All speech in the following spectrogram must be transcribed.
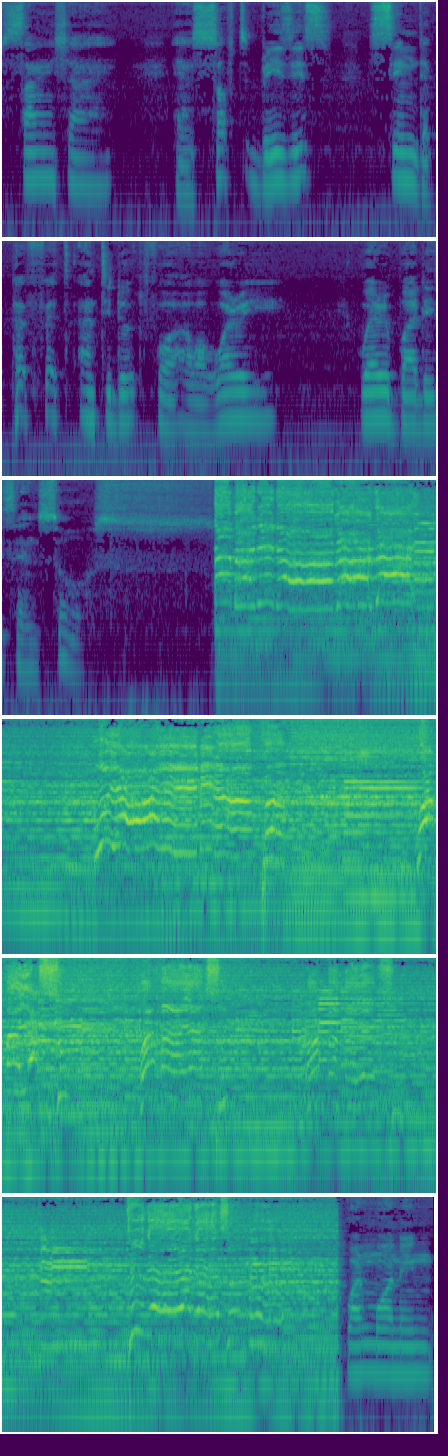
sunshine and soft breezes seemed the perfect antidote for our worry, weary bodies and souls. One morning,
